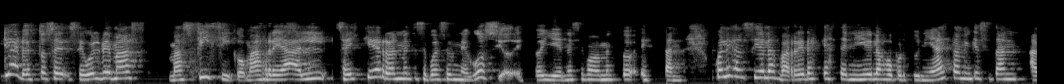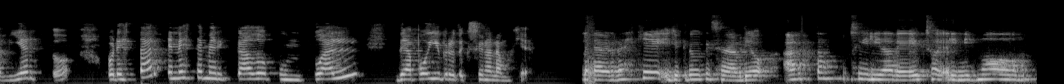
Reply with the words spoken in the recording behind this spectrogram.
claro, esto se, se vuelve más más físico, más real, ¿sabéis que realmente se puede hacer un negocio de esto? Y en ese momento están. ¿Cuáles han sido las barreras que has tenido y las oportunidades también que se te han abierto por estar en este mercado puntual de apoyo y protección a la mujer? La verdad es que yo creo que se abrió harta posibilidad. De hecho, el mismo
